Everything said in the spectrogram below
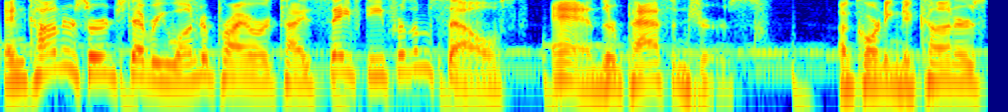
and Connors urged everyone to prioritize safety for themselves and their passengers. According to Connors,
